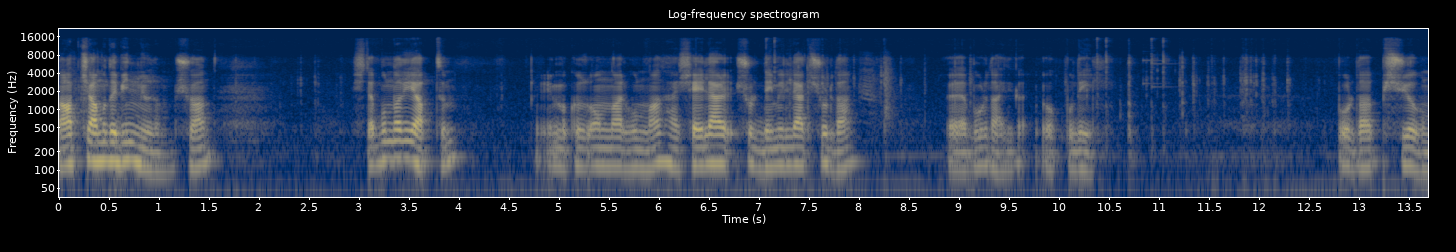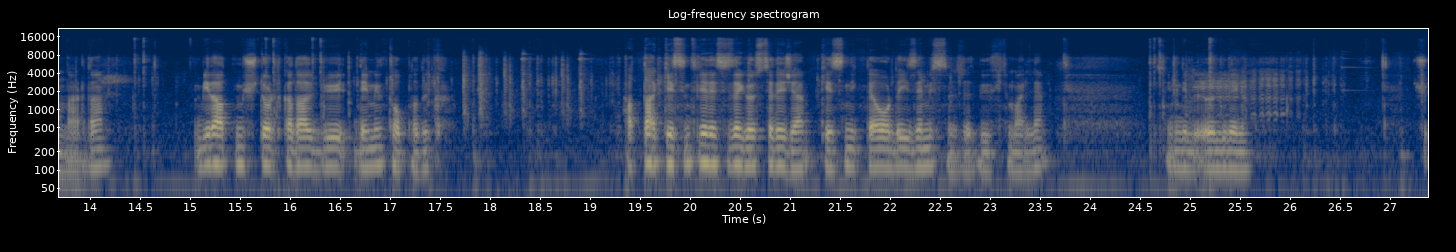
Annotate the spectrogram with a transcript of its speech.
Ne yapacağımı da bilmiyorum şu an. İşte bunları yaptım. 29 onlar bunlar. Ha, şeyler şu demirler şurada. Ee, buradaydı. Yok bu değil. Burada pişiyor bunlardan. 1.64 kadar bir demir topladık. Hatta kesintiyle de size göstereceğim. Kesinlikle orada izlemişsinizdir büyük ihtimalle. Şimdi bir öldürelim. Şu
